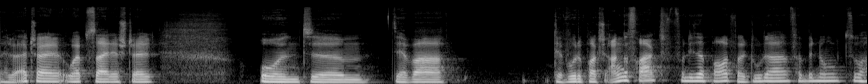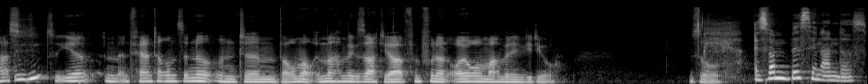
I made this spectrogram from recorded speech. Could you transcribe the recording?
Hello Agile Website erstellt. Und ähm, der war, der wurde praktisch angefragt von dieser Braut, weil du da Verbindung zu hast, zu ihr im entfernteren Sinne. Und ähm, warum auch immer haben wir gesagt, ja, 500 Euro machen wir den Video. So. Es war ein bisschen anders.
